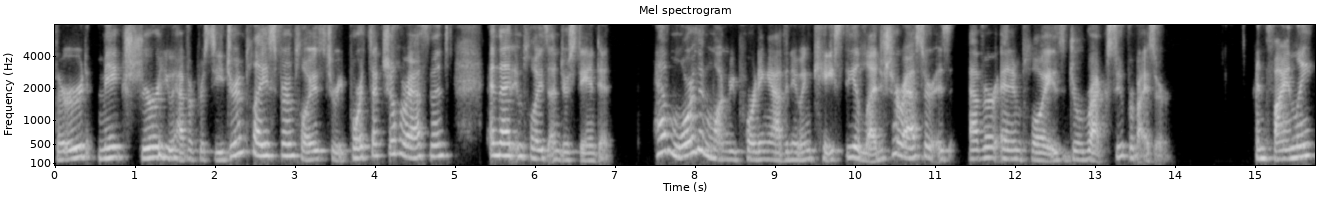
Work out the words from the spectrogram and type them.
Third, make sure you have a procedure in place for employees to report sexual harassment and that employees understand it. Have more than one reporting avenue in case the alleged harasser is ever an employee's direct supervisor. And finally,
